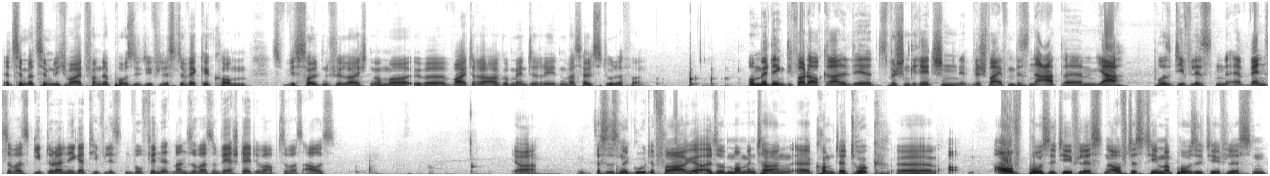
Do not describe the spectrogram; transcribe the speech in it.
Jetzt sind wir ziemlich weit von der Positivliste weggekommen. Wir sollten vielleicht nochmal über weitere Argumente reden. Was hältst du davon? Unbedingt. Ich wollte auch gerade dir zwischengrätschen. Wir schweifen ein bisschen ab. Ähm, ja, Positivlisten, äh, wenn es sowas gibt oder Negativlisten, wo findet man sowas und wer stellt überhaupt sowas aus? Ja, das ist eine gute Frage. Also momentan äh, kommt der Druck äh, auf Positivlisten, auf das Thema Positivlisten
